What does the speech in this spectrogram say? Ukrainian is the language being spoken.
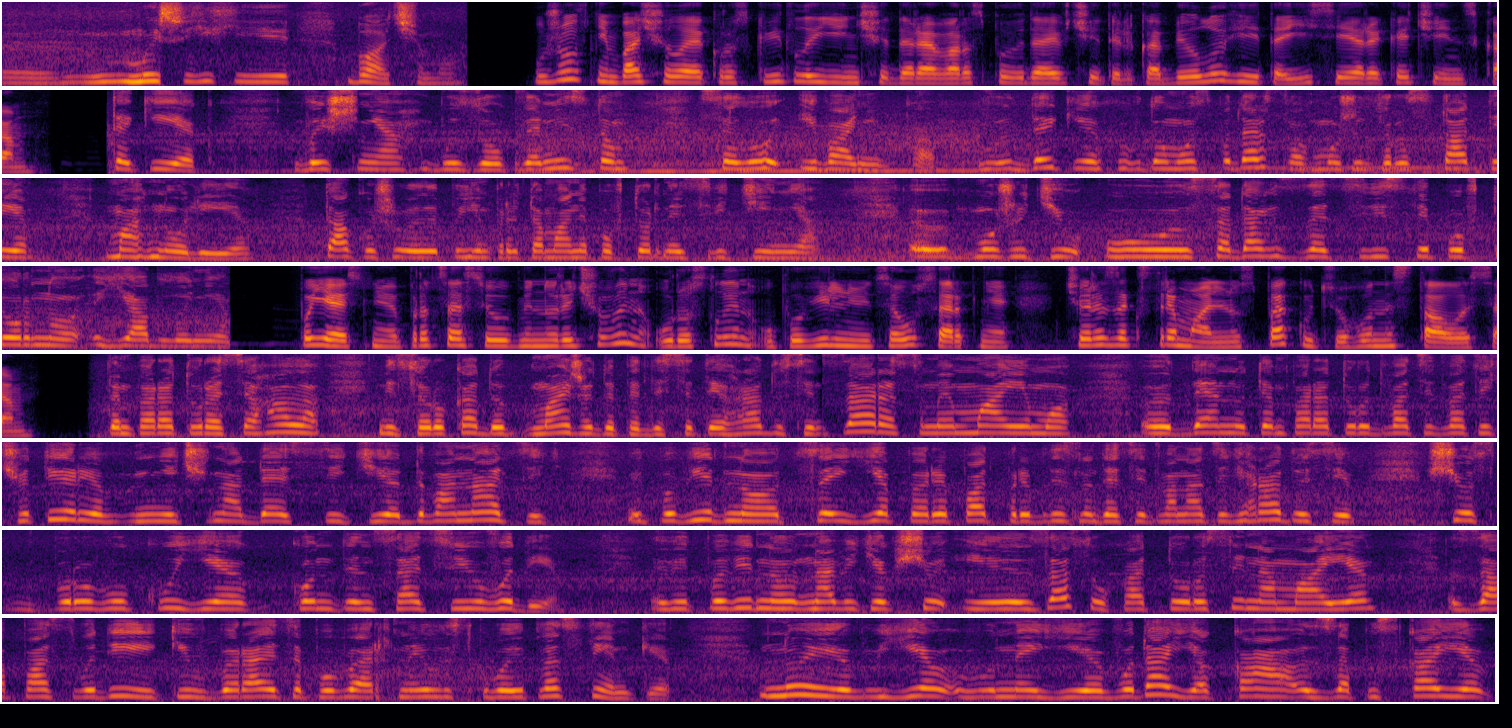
Ми ж їх і бачимо. У жовтні бачила, як розквітли інші дерева, розповідає вчителька біології Таїсія Рекечинська. Такі як вишня, бузок за містом, село Іванівка. В деяких домогосподарствах можуть зростати магнолії. Також їм притаманне повторне цвітіння. Е, Можуть у садах зацвісти повторно яблуні. Пояснює, процеси обміну речовин у рослин уповільнюються у серпні. Через екстремальну спеку цього не сталося. Температура сягала від 40 до майже до 50 градусів. Зараз ми маємо е, денну температуру 20-24, нічна 10-12. Відповідно, це є перепад приблизно 10-12 градусів, що провокує конденсацію води. Відповідно, навіть якщо і засуха, то рослина має запас води, який вбирається поверхнею листкової пластинки. Ну і є в неї вода, яка запускає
